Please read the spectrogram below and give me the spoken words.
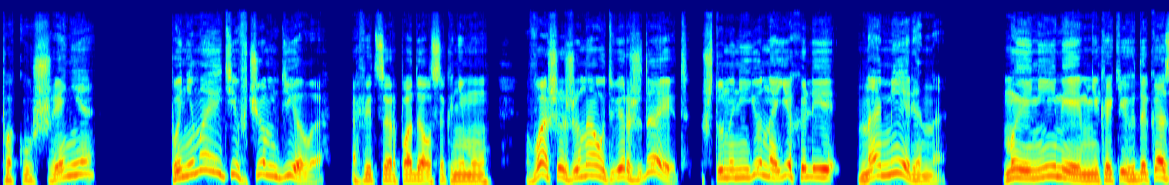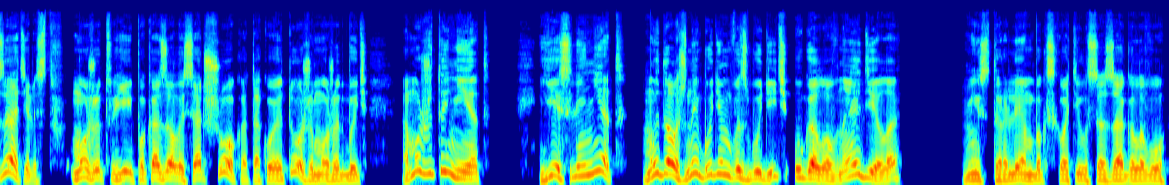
«Покушение?» «Понимаете, в чем дело?» — офицер подался к нему. Ваша жена утверждает, что на нее наехали намеренно. Мы не имеем никаких доказательств. Может, ей показалось от шока, такое тоже может быть, а может и нет. Если нет, мы должны будем возбудить уголовное дело. Мистер Лембок схватился за голову.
